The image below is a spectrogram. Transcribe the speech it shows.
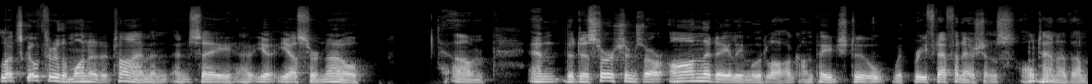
let's go through them one at a time and, and say uh, y- yes or no. Um, and the distortions are on the daily mood log on page two with brief definitions, all 10 of them.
